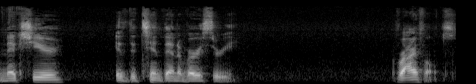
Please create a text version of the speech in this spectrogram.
next year is the 10th anniversary for iPhones.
